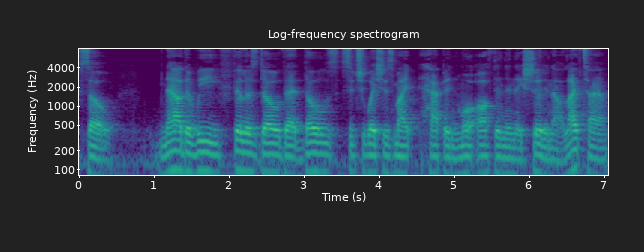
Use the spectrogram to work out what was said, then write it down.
So now that we feel as though that those situations might happen more often than they should in our lifetime,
